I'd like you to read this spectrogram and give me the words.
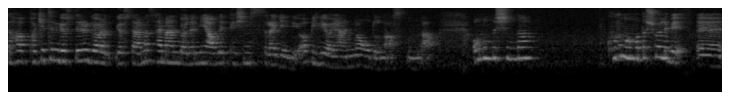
daha paketini gösterir gör- göstermez hemen böyle miyavlayıp peşimiz sıra geliyor. Biliyor yani ne olduğunu aslında. Onun dışında kuru mamada şöyle bir e,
